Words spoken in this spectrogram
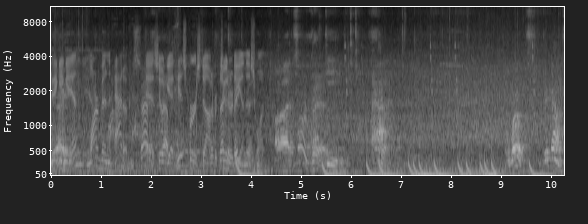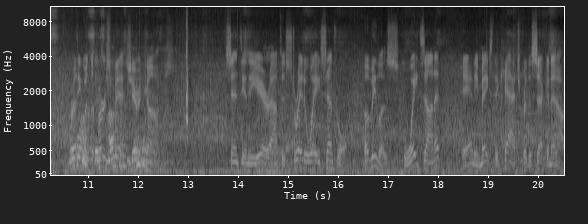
Digging in, Marvin Adams, as he'll get his first opportunity in this one. Alright. Marvin. It works. Good bounce. We're Ready with the first pitch. Here it comes. Sent in the air out to straightaway central. Aviles waits on it, and he makes the catch for the second out.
